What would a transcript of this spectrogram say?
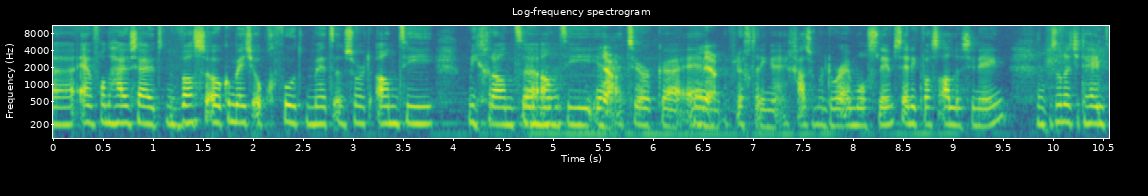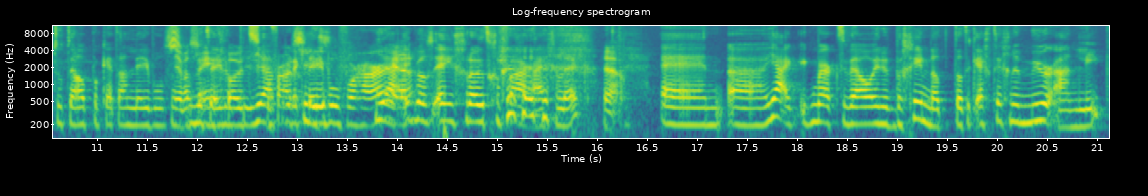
Eh, en van huis uit Mhm. was ze ook een beetje opgevoed met een soort anti-migranten. Ja. anti-Turken en Ja. vluchtelingen. En ga zo maar door en moslims. En ik was alles in één. Dus dan had je het hele totaalpakket aan labels. Jij was meteen één op groot je- Ja, gevaarlijk label voor haar. Ja, ik was één groot gevaar eigenlijk. Ja. En eh, ja, ik, ik merkte wel in het begin dat, dat ik echt tegen een muur aanliep.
